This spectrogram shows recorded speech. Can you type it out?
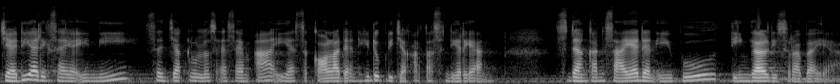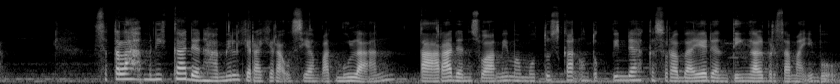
Jadi adik saya ini sejak lulus SMA ia sekolah dan hidup di Jakarta sendirian. Sedangkan saya dan ibu tinggal di Surabaya. Setelah menikah dan hamil kira-kira usia 4 bulan, Tara dan suami memutuskan untuk pindah ke Surabaya dan tinggal bersama ibu.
